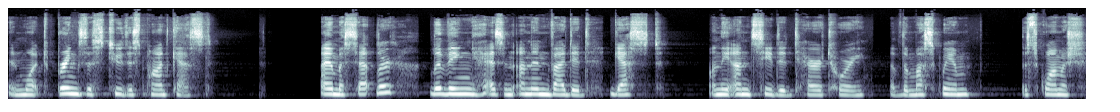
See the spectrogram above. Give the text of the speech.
and what brings us to this podcast. I am a settler living as an uninvited guest on the unceded territory of the Musqueam, the Squamish,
